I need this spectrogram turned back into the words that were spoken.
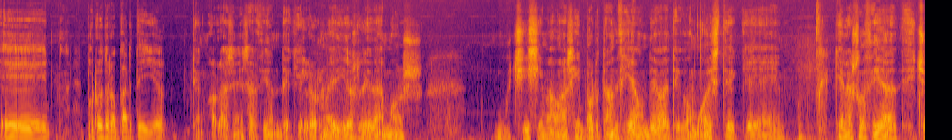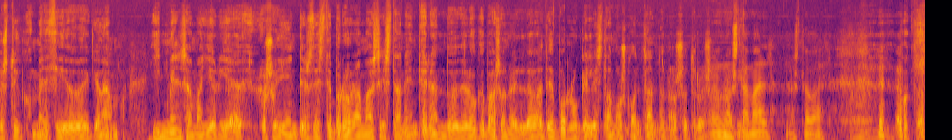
Eh, por otra parte, yo tengo la sensación de que los medios le damos muchísima más importancia a un debate como este que, que la sociedad. De hecho, estoy convencido de que la inmensa mayoría de los oyentes de este programa se están enterando de lo que pasó en el debate por lo que le estamos contando nosotros. No, no está mal, no está mal. Okay.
